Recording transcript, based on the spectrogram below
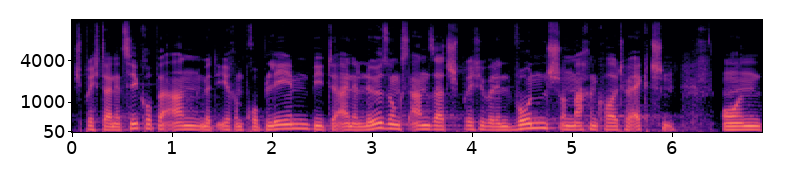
sprich deine Zielgruppe an mit ihrem Problem, biete einen Lösungsansatz, sprich über den Wunsch und mach einen Call to Action. Und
